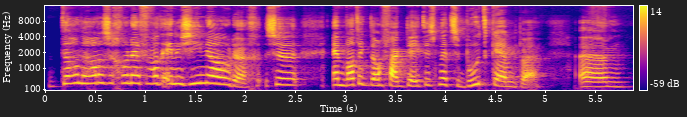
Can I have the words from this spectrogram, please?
dan hadden ze gewoon even wat energie nodig. Ze, en wat ik dan vaak deed, is met ze bootcampen. Um,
